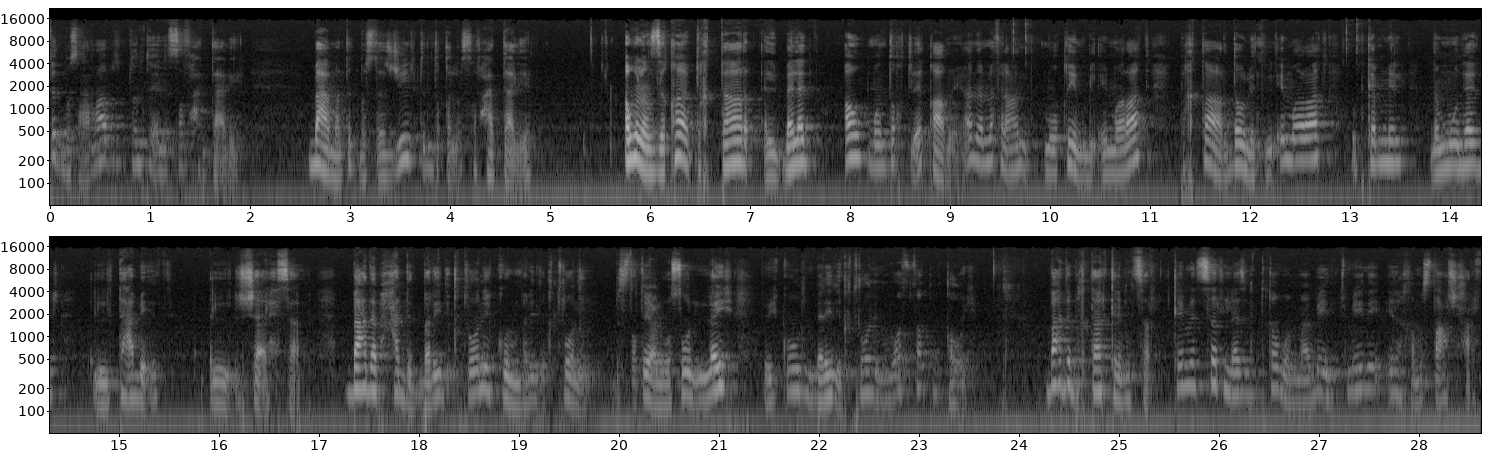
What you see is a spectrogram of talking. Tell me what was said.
تكبس على الرابط وتنتقل للصفحة التالية. بعد ما تكبس تسجيل تنتقل للصفحة التالية. اولا اصدقائي بتختار البلد أو منطقة الإقامة. أنا مثلا مقيم بالإمارات بختار دولة الإمارات وبكمل نموذج التعبئة انشاء الحساب. بعدها بحدد بريد إلكتروني يكون بريد إلكتروني بيستطيع الوصول إليه ويكون بريد إلكتروني موثق وقوي. بعدها بختار كلمة سر. كلمة سر لازم تكون ما بين 8 إلى 15 حرف.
